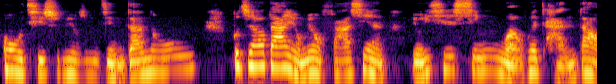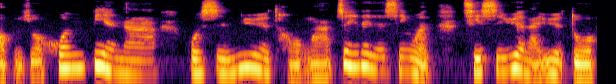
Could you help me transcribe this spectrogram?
哦，其实没有这么简单哦。不知道大家有没有发现，有一些新闻会谈到，比如说婚变啊，或是虐童啊这一类的新闻，其实越来越多。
